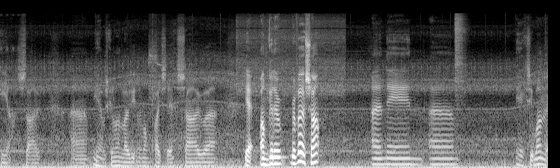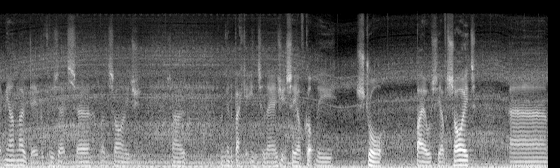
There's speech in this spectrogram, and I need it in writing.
here. So um, yeah, I was going to unload it in the wrong place there. So uh, yeah, I'm going to reverse up and then um, yeah, because it won't let me unload there because that's uh, where the silage. So I'm going to back it into there. As you can see, I've got the straw bales the other side. Um,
